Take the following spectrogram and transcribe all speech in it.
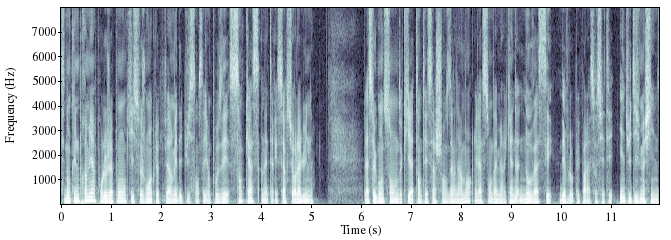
C'est donc une première pour le Japon, qui se joint au club fermé des puissances ayant posé sans casse un atterrisseur sur la Lune. La seconde sonde qui a tenté sa chance dernièrement est la sonde américaine Nova-C, développée par la société Intuitive Machines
